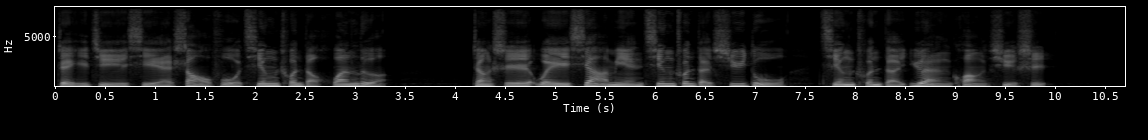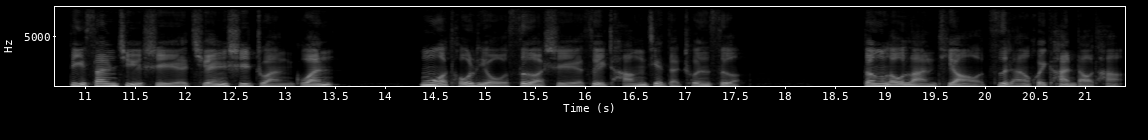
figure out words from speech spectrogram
这一句写少妇青春的欢乐。正是为下面青春的虚度、青春的怨况叙事。第三句是全诗转关，陌头柳色是最常见的春色。登楼揽眺，自然会看到它。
